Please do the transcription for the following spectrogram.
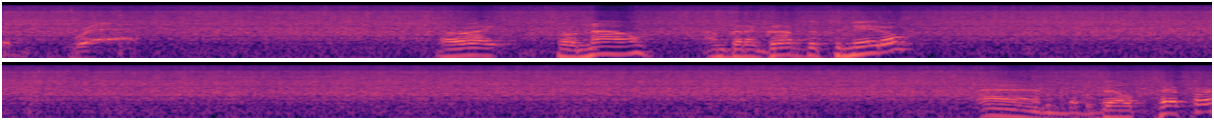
The bread. All right, so now I'm gonna grab the tomato. And the bell pepper.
